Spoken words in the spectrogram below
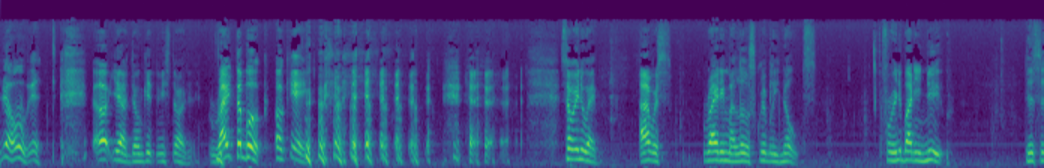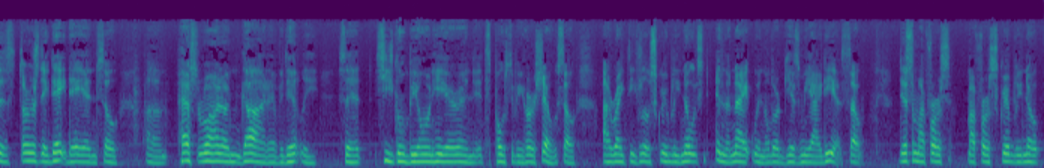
know it. Uh, yeah, don't get me started. Write the book. Okay. so, anyway, I was writing my little scribbly notes. For anybody new, this is Thursday date day, and so um, Pastor Ron and God evidently said she's going to be on here, and it's supposed to be her show. So I write these little scribbly notes in the night when the Lord gives me ideas. So this is my first my first scribbly note,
